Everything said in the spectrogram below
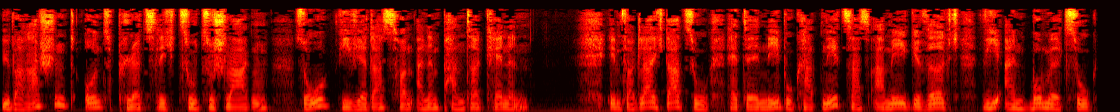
überraschend und plötzlich zuzuschlagen, so wie wir das von einem Panther kennen. Im Vergleich dazu hätte Nebukadnezars Armee gewirkt wie ein Bummelzug,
